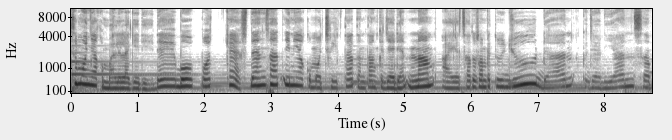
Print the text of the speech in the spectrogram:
semuanya, kembali lagi di Debo Podcast Dan saat ini aku mau cerita tentang kejadian 6 ayat 1 sampai 7 dan kejadian 10.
